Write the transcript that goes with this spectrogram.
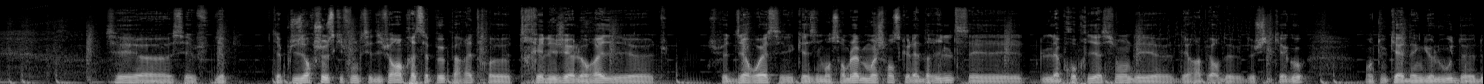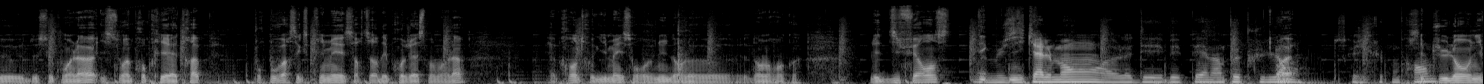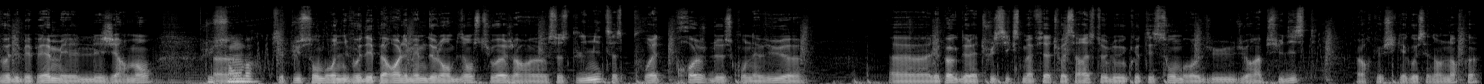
C'est, euh, c'est, il y, a- il y a plusieurs choses qui font que c'est différent. Après, ça peut paraître euh, très léger à l'oreille et tu, tu peux te dire ouais, c'est quasiment semblable. Moi, je pense que la drill, c'est l'appropriation des, des rappeurs de, de Chicago, en tout cas d'Englewood, de, de ce coin-là. Ils se sont appropriés la trappe pour pouvoir s'exprimer et sortir des projets à ce moment-là. Et après, entre guillemets, ils sont revenus dans le, dans le rang, quoi. Les différences techniques. musicalement, euh, le- des BPM un peu plus lent, Ouais. de ce que j'ai cru C'est comprendre. plus lent au niveau des BPM, mais légèrement. Plus Euh, sombre. C'est plus sombre au niveau des paroles et même de l'ambiance, tu vois. Genre, euh, ça se limite, ça pourrait être proche de ce qu'on a vu euh, à l'époque de la 3-6 Mafia, tu vois. Ça reste le côté sombre du, du rap sudiste, alors que Chicago c'est dans le nord, quoi.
